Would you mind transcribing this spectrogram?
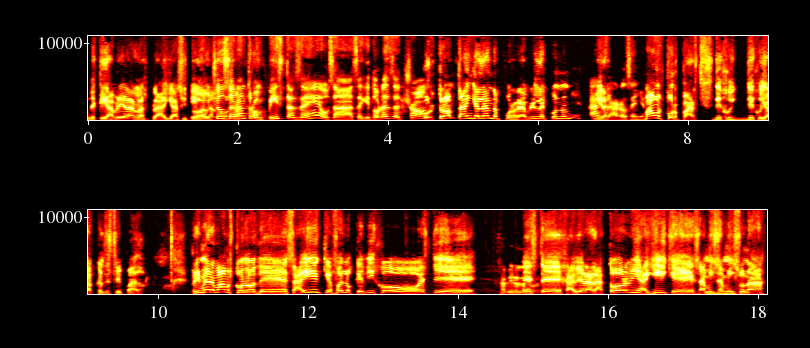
De que ya abrieran las playas y Y toda la muchos cosa? eran trompistas, ¿eh? O sea, seguidores de Trump. Por Trump también ya le anda por reabrir la economía. Ah, Mira, claro, señor. Vamos por partes, dijo, dijo yo que el destripador. Primero vamos con lo de Said, que fue lo que dijo este, Javier Alatorre. este Javier Alatorre, allí que a mí se me hizo una,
